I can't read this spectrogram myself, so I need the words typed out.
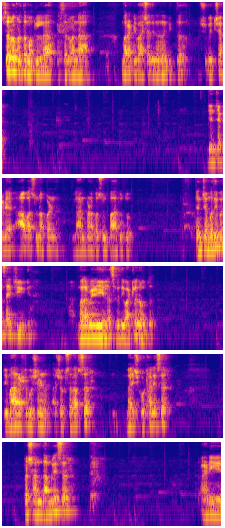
सर्वप्रथम आपल्याला सर्वांना मराठी भाषा दिनानिमित्त शुभेच्छा. ज्यांच्याकडे आव असून आपण लहानपणापासून पाहत होतो त्यांच्यामध्ये बसायची मला वेळ येईल असं कधी वाटलं नव्हतं. ते Maharashtra Bhushan Ashok Saraf sir Mahesh Kothare sir Prashant Damle sir आणि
